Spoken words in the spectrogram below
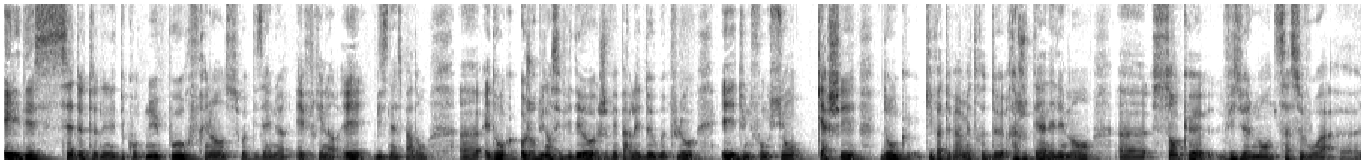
et l'idée c'est de te donner du contenu pour freelance, web designer et freelance et business pardon. Euh, et donc aujourd'hui dans cette vidéo, je vais parler de Webflow et d'une fonction cachée donc qui va te permettre de rajouter un élément euh, sans que visuellement ça se voit euh,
